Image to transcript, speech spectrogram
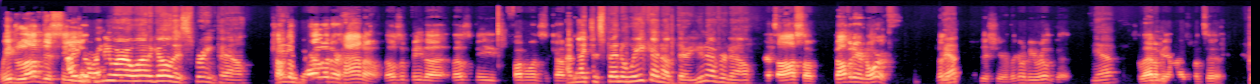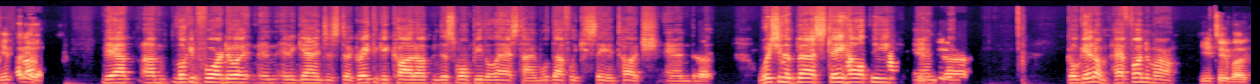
We'd love to see I you. go anywhere I want to go this spring, pal. Come anywhere. to or Hano. Those would be the those would be fun ones to come. I might just spend a weekend up there. You never know. That's awesome. Belvidere North. They're yep. this year. They're going to be real good. Yeah. So that'll be a nice one too. Anyway. Yeah, I'm looking forward to it. And, and again, just uh, great to get caught up. And this won't be the last time. We'll definitely stay in touch and uh, wish you the best. Stay healthy and uh, Go get them. Have fun tomorrow. You too, buddy.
